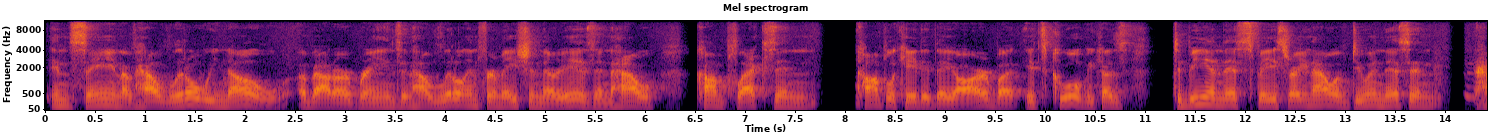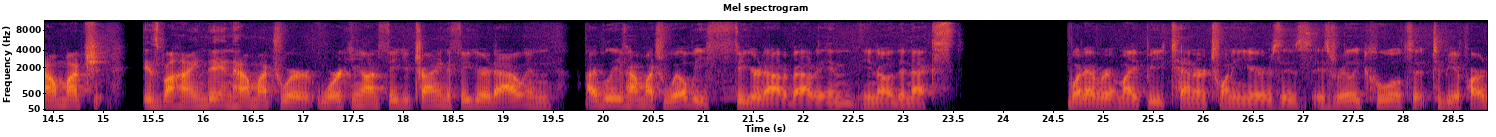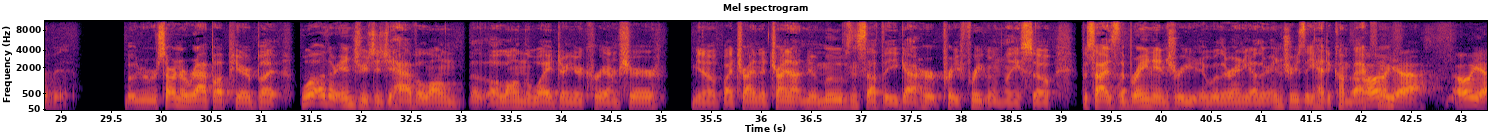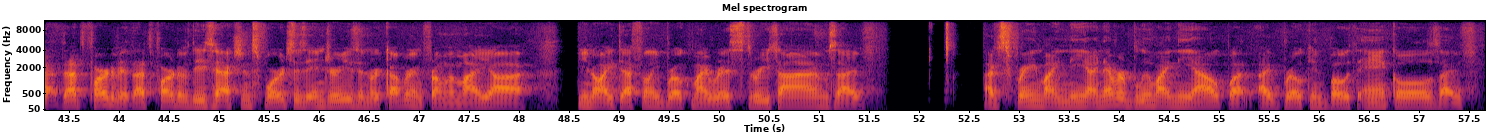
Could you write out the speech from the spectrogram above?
insane of how little we know about our brains and how little information there is and how complex and complicated they are. But it's cool because to be in this space right now of doing this and how much is behind it and how much we're working on figure trying to figure it out and I believe how much will be figured out about it in you know the next whatever it might be 10 or 20 years is is really cool to to be a part of it but we're starting to wrap up here but what other injuries did you have along along the way during your career i'm sure you know, by trying to try out new moves and stuff that you got hurt pretty frequently. So besides the brain injury, were there any other injuries that you had to come back oh, from? Oh yeah, oh yeah, that's part of it. That's part of these action sports is injuries and recovering from them. I, uh, you know, I definitely broke my wrist three times. I've I've sprained my knee. I never blew my knee out, but I've broken both ankles. I've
